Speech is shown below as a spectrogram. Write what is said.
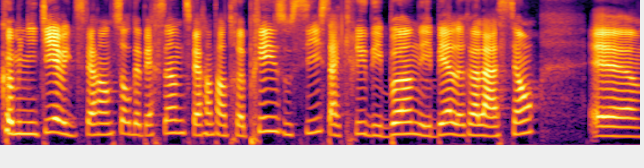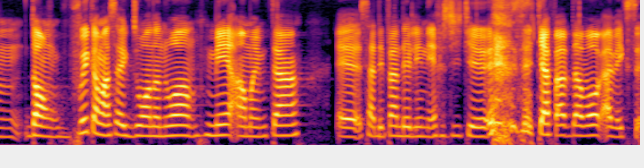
communiquer avec différentes sortes de personnes, différentes entreprises aussi. Ça crée des bonnes et belles relations. Euh, donc, vous pouvez commencer avec du one-on-one, mais en même temps, euh, ça dépend de l'énergie que vous êtes capable d'avoir avec ça.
